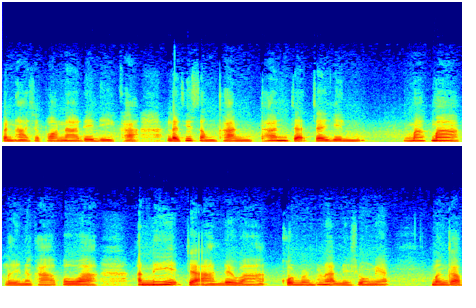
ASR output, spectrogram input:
ปัญหาเฉพาะหน้าได้ดีค่ะ และที่สำคัญท่านจะใจเย็นมาก ๆ เลยนะคะ เพราะว่าอันนี้จะอ่านได้ว่าคนวันพฤหัสในช่วงนี้เหมือนกับ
